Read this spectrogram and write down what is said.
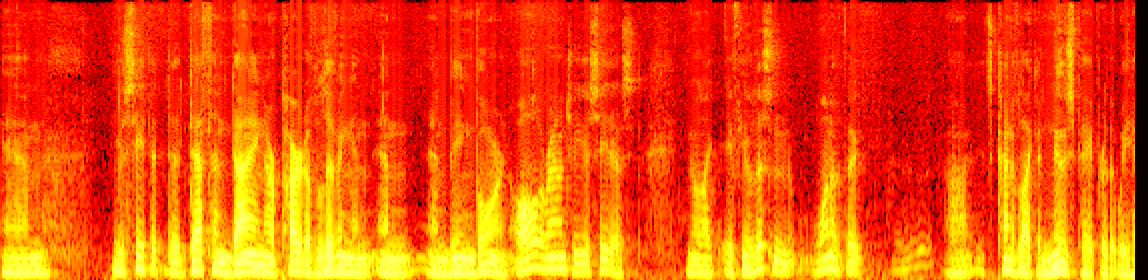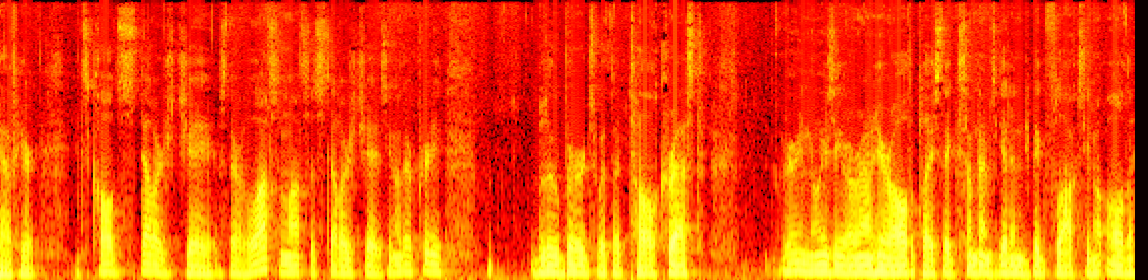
And you see that the death and dying are part of living and, and, and being born. All around you, you see this. You know, like if you listen, one of the, uh, it's kind of like a newspaper that we have here. It's called Steller's Jays. There are lots and lots of Steller's Jays. You know, they're pretty blue birds with a tall crest. Very noisy around here all the place. They sometimes get in big flocks. You know, all the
